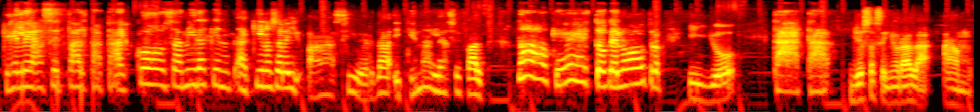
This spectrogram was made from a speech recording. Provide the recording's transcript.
¿qué le hace falta tal cosa? Mira que aquí no se ve. ah, sí, ¿verdad? ¿Y qué más le hace falta? No, que esto, que lo otro. Y yo, ta, ta, yo esa señora la amo.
